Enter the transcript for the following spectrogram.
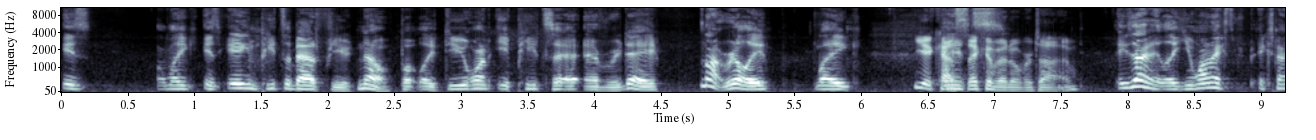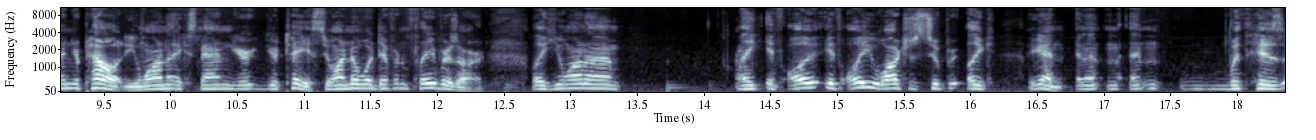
is like is eating pizza bad for you? No, but like, do you want to eat pizza every day? Not really. Like, You get kind of sick of it over time. Exactly. Like you want to ex- expand your palate. You want to expand your, your taste. You want to know what different flavors are. Like you want to, like if all if all you watch is super like again and, and, and with his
